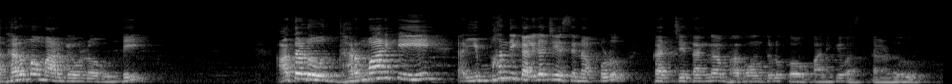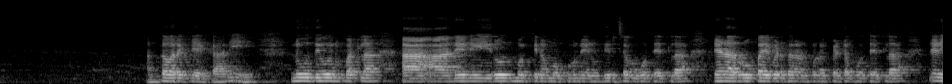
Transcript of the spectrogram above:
అధర్మ మార్గంలో ఉండి అతడు ధర్మానికి ఇబ్బంది కలిగ చేసినప్పుడు ఖచ్చితంగా భగవంతుడు కోపానికి వస్తాడు. అంతవరకే కానీ నువ్వు దేవుని పట్ల నేను ఈరోజు మొక్కిన మొక్కు నేను తీర్చకపోతే ఎట్లా? నేను ఆ రూపాయి పెడతాను అనుకున్నా పెట్టకపోతే ఎట్లా? నేను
